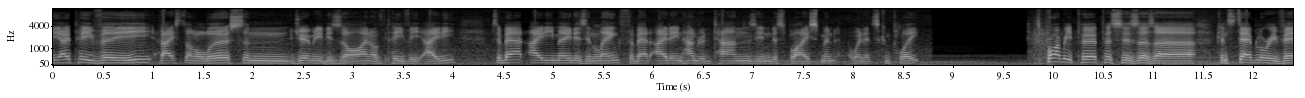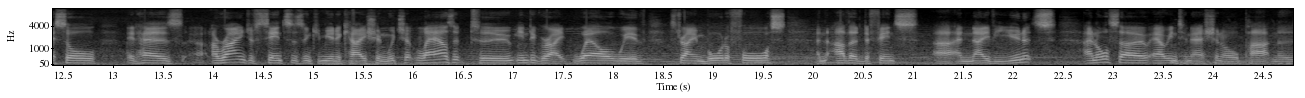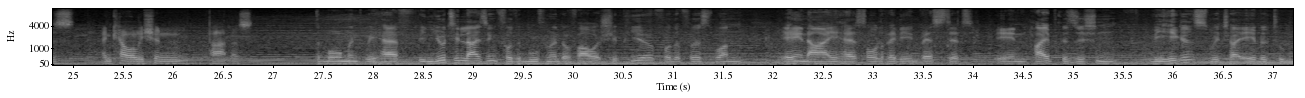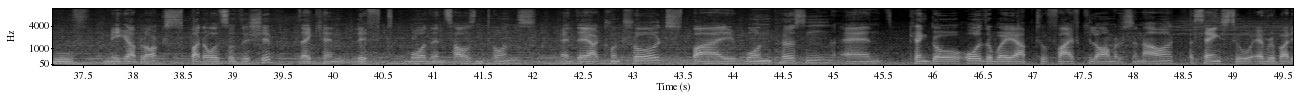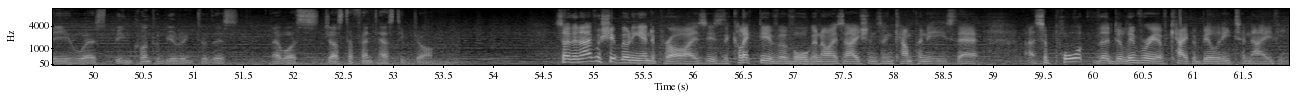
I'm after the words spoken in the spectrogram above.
The OPV, based on a Lürssen Germany design of PV80, it's about 80 metres in length, about 1,800 tonnes in displacement when it's complete. Its primary purpose is as a constabulary vessel. It has a range of sensors and communication which allows it to integrate well with Australian Border Force and other defence uh, and Navy units and also our international partners and coalition partners. At the moment we have been utilising for the movement of our ship here for the first one. ANI has already invested in high precision vehicles which are able to move mega blocks, but also the ship. They can lift more than 1,000 tons and they are controlled by one person and can go all the way up to five kilometers an hour. Thanks to everybody who has been contributing to this. That was just a fantastic job. So the Naval Shipbuilding Enterprise is the collective of organisations and companies that uh, support the delivery of capability to Navy.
